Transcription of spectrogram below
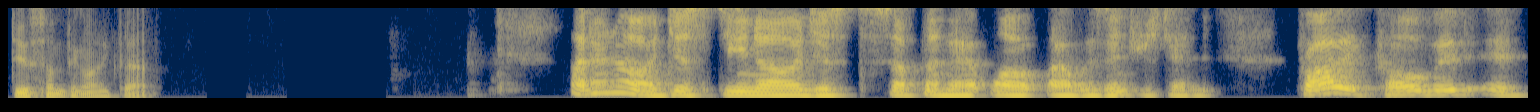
do something like that? I don't know. I just you know, just something that well, I was interested. in. Probably COVID. It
